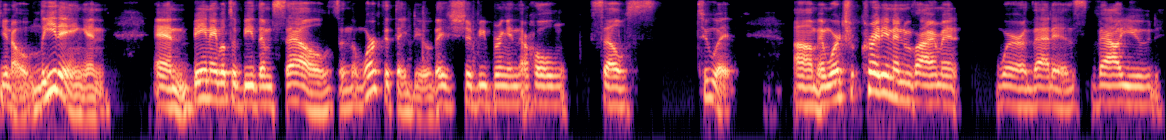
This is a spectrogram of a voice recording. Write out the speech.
you know leading and and being able to be themselves and the work that they do. They should be bringing their whole selves to it. Um, and we're tr- creating an environment where that is valued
